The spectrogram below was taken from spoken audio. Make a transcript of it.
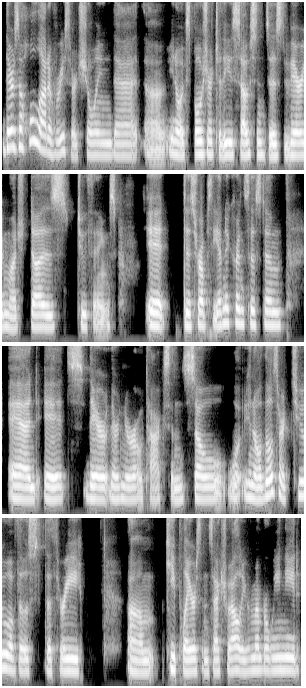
there's a whole lot of research showing that, uh, you know, exposure to these substances very much does two things. It disrupts the endocrine system and it's their their neurotoxins. So you know those are two of those the three um, key players in sexuality. Remember, we need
